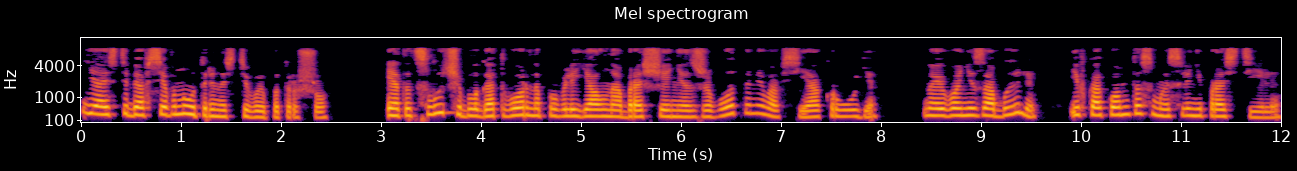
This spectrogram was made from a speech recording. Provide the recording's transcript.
я из тебя все внутренности выпотрошу». Этот случай благотворно повлиял на обращение с животными во все округи, но его не забыли и в каком-то смысле не простили.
